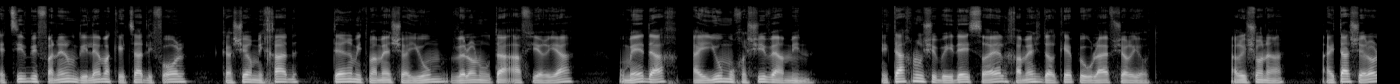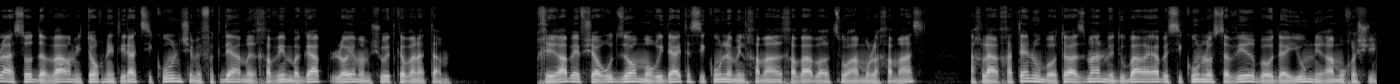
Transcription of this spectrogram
הציב בפנינו דילמה כיצד לפעול, כאשר מחד, טרם התממש האיום ולא נורתה אף ירייה, ומאידך, האיום מוחשי ואמין. ניתחנו שבידי ישראל חמש דרכי פעולה אפשריות. הראשונה, הייתה שלא לעשות דבר מתוך נטילת סיכון שמפקדי המרחבים בגאפ לא יממשו את כוונתם. בחירה באפשרות זו מורידה את הסיכון למלחמה רחבה ברצועה מול החמאס, אך להערכתנו באותו הזמן מדובר היה בסיכון לא סביר בעוד האיום נראה מוחשי.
